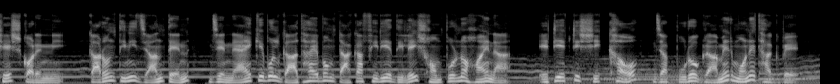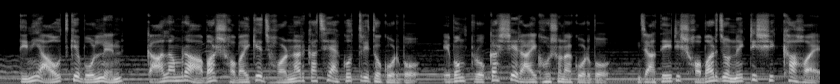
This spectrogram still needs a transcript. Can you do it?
শেষ করেননি, কারণ তিনি জানতেন যে ন্যায় কেবল গাধা এবং টাকা ফিরিয়ে দিলেই সম্পূর্ণ হয় না, এটি একটি শিক্ষাও যা পুরো গ্রামের মনে থাকবে। তিনি আউতকে বললেন কাল আমরা আবার সবাইকে ঝর্নার কাছে একত্রিত করব এবং প্রকাশ্যে রায় ঘোষণা করব, যাতে এটি সবার জন্য একটি শিক্ষা হয়,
